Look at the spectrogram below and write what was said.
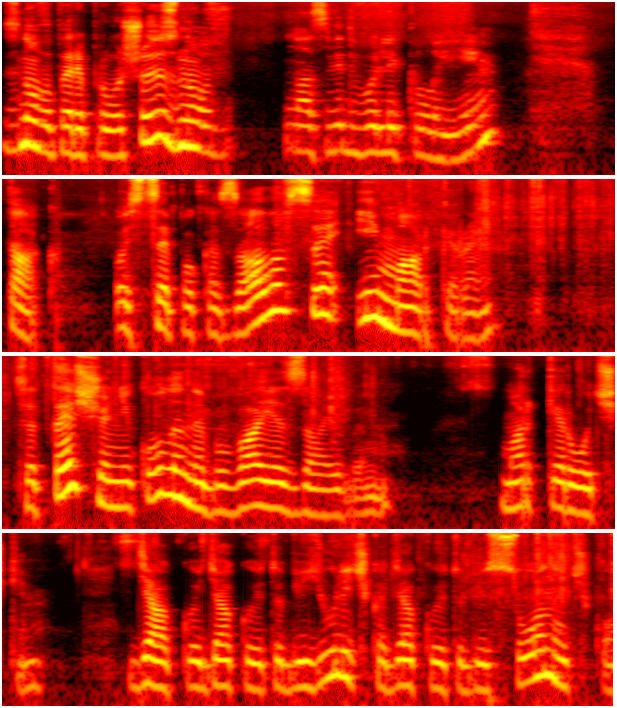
Знову перепрошую, знов нас відволікли. Так, ось це показала все. І маркери. Це те, що ніколи не буває зайвим. Маркерочки. Дякую, дякую тобі, Юлічка, дякую тобі, сонечко.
